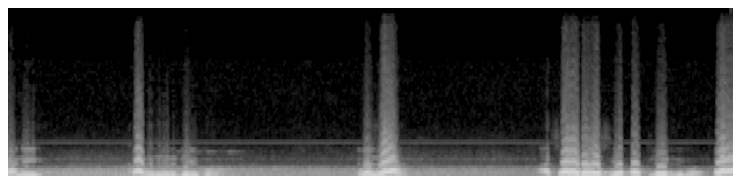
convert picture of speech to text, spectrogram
ഞാനേ കാര്യങ്ങൾ റെഡി ആയിക്കോളും. എന്നുവെച്ചാ ആ ചാടെ വശയാ പട്ടിലെഴുതിക്കോ വാ.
